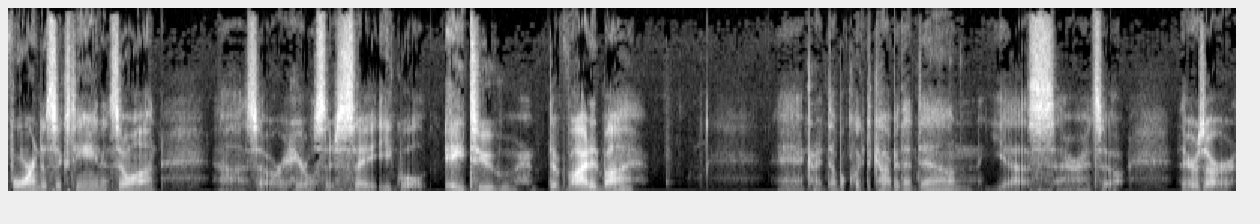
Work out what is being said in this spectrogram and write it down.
4 into 16, and so on. Uh, so right here we'll just say equal A2 divided by. And can I double click to copy that down? Yes. All right, so there's our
